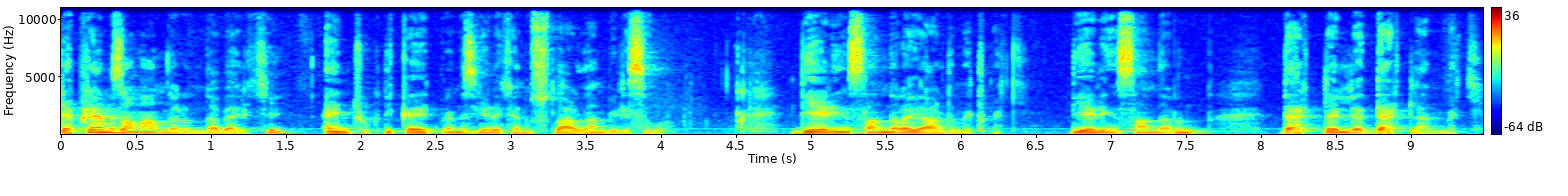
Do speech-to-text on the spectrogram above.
Deprem zamanlarında belki en çok dikkat etmemiz gereken hususlardan birisi bu. Diğer insanlara yardım etmek, diğer insanların dertleriyle dertlenmek,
